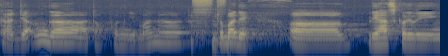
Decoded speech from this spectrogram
kerja enggak ataupun gimana, coba deh eh, lihat sekeliling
